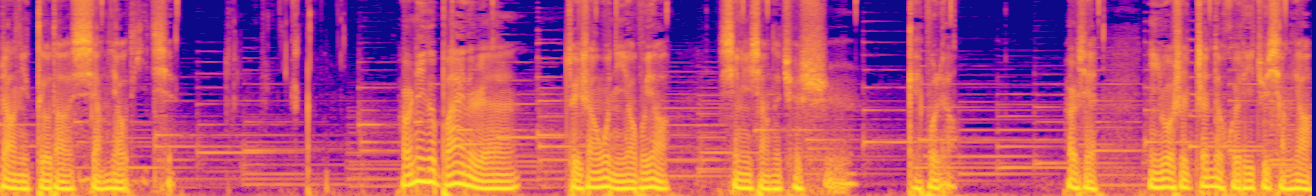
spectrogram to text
让你得到想要的一切。而那个不爱的人，嘴上问你要不要，心里想的却是给不了。而且，你若是真的回了一句想要，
